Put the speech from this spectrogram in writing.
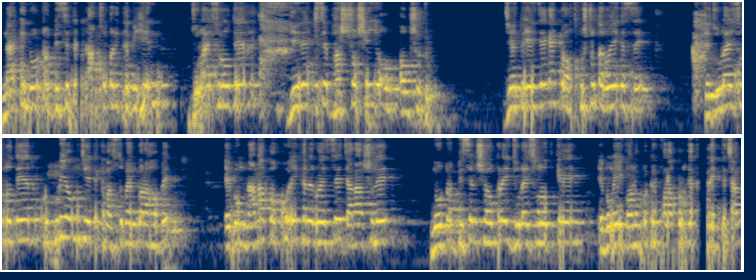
নাকি নোট অফ ডিসেন্টের কার্যকারিতাবিহীন জুলাই সনদের ডিরেক্ট যে ভাষ্য সেই অংশটুকু? যেহেতু এই জায়গায় একটা অস্পষ্টতা রয়ে গেছে যে জুলাই সনদের প্রক্রিয়া অনুযায়ী এটাকে বাস্তবায়ন করা হবে এবং নানা পক্ষ এখানে রয়েছে যারা আসলে নোট অফ ডিসেন্ট সহকারে জুলাই সনদকে এবং এই গণভোটের ফলাফলকে দেখতে চান।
